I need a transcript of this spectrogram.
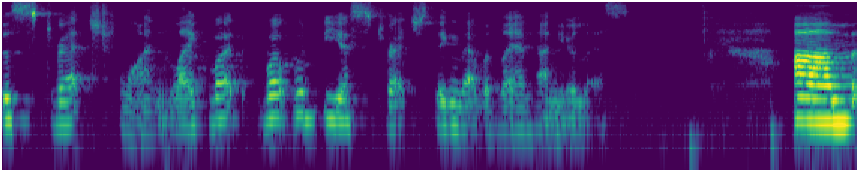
the stretch one like what what would be a stretch thing that would land on your list Um,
